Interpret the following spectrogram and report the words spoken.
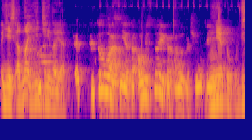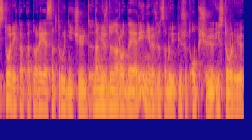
есть одна единая. Это у вас нету, а у историков оно почему-то есть. Нету в историков, которые сотрудничают на международной арене, между собой пишут общую историю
